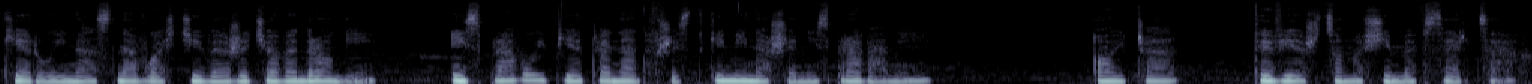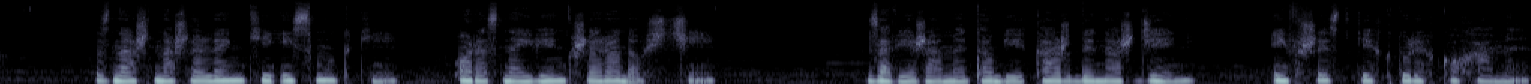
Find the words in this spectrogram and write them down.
kieruj nas na właściwe życiowe drogi i sprawuj pieczę nad wszystkimi naszymi sprawami. Ojcze, Ty wiesz, co nosimy w sercach. Znasz nasze lęki i smutki oraz największe radości. Zawierzamy Tobie każdy nasz dzień i wszystkich, których kochamy,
